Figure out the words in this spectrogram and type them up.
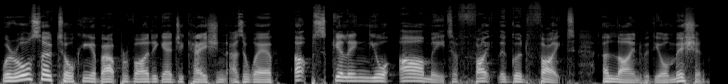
we're also talking about providing education as a way of upskilling your army to fight the good fight aligned with your mission.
